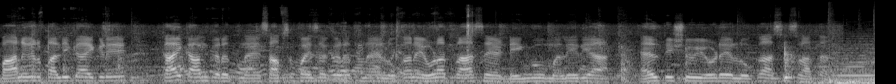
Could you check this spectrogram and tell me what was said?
महानगरपालिका इकडे काय काम करत नाही साफसफाईचं करत नाही. लोकांना एवढा त्रास आहे डेंग्यू मलेरिया हेल्थ इश्यू एवढे लोक असंच राहतात.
